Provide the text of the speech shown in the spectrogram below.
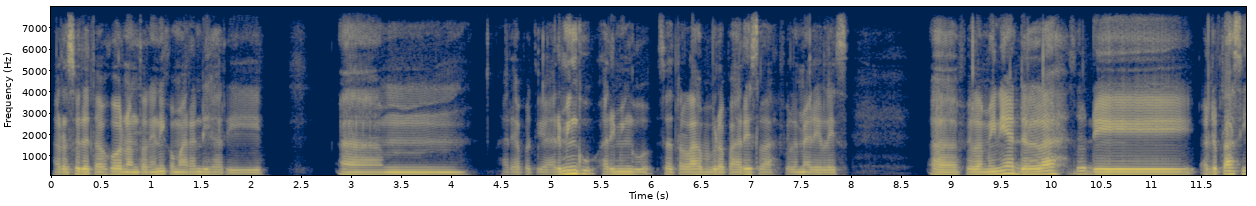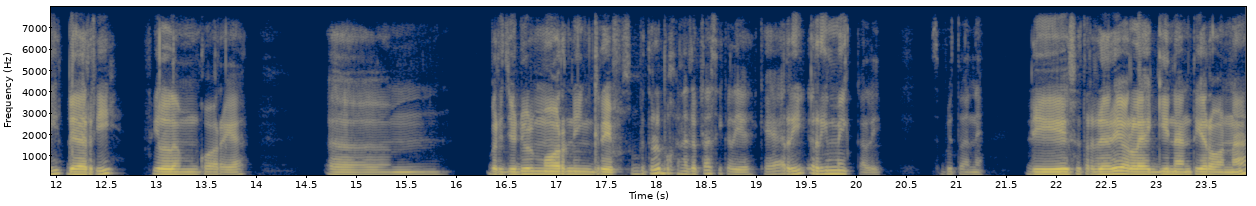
harus udah tahu kok nonton ini kemarin di hari um, hari apa tuh ya hari Minggu hari Minggu setelah beberapa hari setelah filmnya rilis. Uh, film ini adalah di adaptasi dari film Korea um, berjudul Morning Grave. Sebetulnya bukan adaptasi kali ya, kayak re remake kali sebutannya. Disutradari oleh Ginanti Rona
